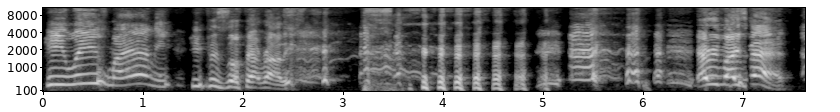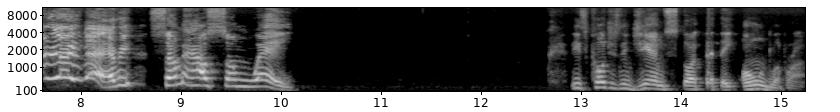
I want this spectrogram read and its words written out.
He leaves Miami, he pisses off Pat Riley. Everybody's bad. Everybody's bad. Every somehow, some way. These coaches and GMs thought that they owned LeBron.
